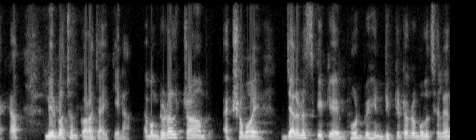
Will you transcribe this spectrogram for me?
একটা নির্বাচন করা যায় কিনা। এবং ডোনাল্ড ট্রাম্প একসময় জেলেনস্কিকে ভোটবিহীন ডিক্টেটরও বলেছিলেন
